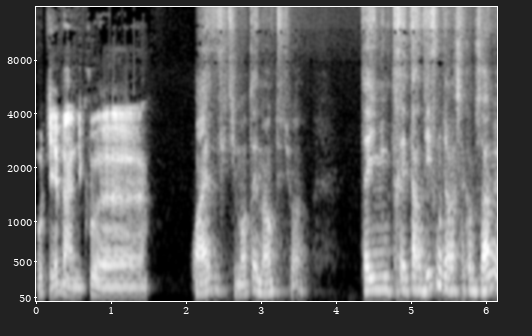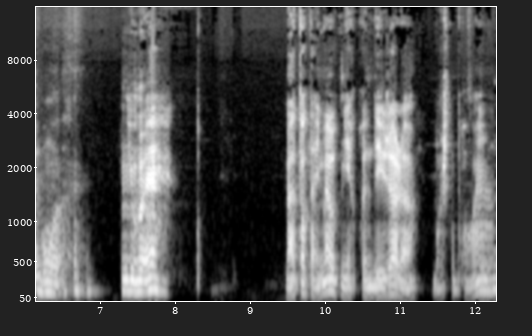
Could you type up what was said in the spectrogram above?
Ok, ben du coup. Euh... Ouais, effectivement, timeout, tu vois. Timing très tardif, on dirait ça comme ça, mais bon. Euh. ouais. Mais attends, timeout, mais ils reprennent déjà là. Moi, je comprends rien.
